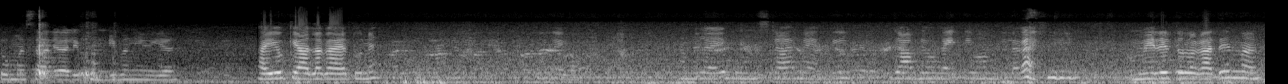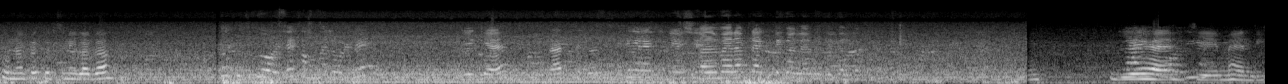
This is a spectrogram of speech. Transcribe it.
तो मसाले वाली भिंडी बनी हुई है। भाइयों क्या लगाया तूने? मून स्टार मेहंदी जो आपने मंगाई थी वो हमने लगाई मेरे तो लगाते हैं नाखूनों पे कुछ नहीं लगा। तो कुछ ओढ़ ले कम्बल ओढ़ ले। ये क्या है? प्रैक्टिकल कल मेरा प्रैक्टिकल है फ़िज़िकल ये है ये मेहंदी।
